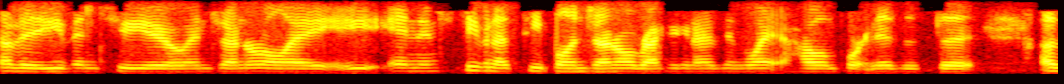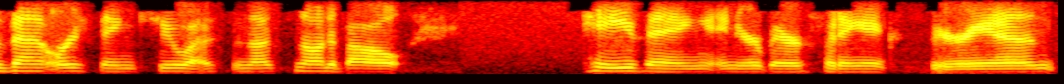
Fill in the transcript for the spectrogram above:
of it even to you in general. I, and just even as people in general, recognizing what how important it is this event or thing to us, and that's not about paving in your barefooting experience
